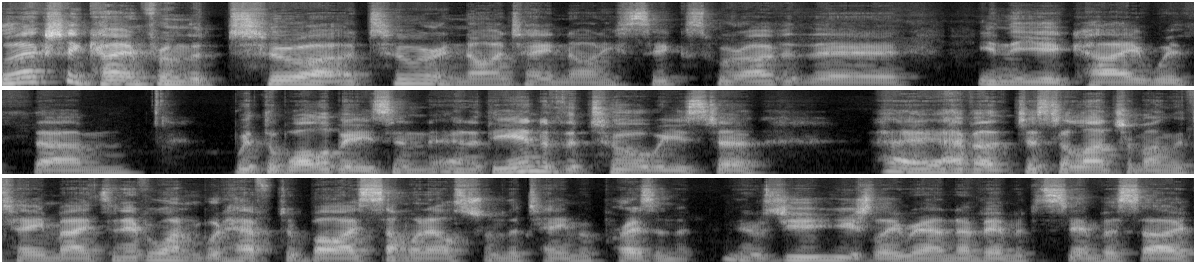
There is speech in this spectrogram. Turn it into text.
Well, it actually came from the tour, a tour in 1996. We're over there in the UK with um, with the Wallabies, and, and at the end of the tour, we used to have a just a lunch among the teammates, and everyone would have to buy someone else from the team a present. It was usually around November, December, so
